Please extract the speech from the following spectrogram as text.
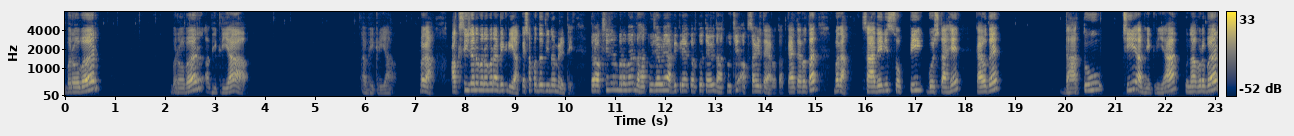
बरोबर बरोबर अभिक्रिया. अभिक्रिया. बघा ऑक्सिजन बरोबर अभिक्रिया कशा पद्धतीनं मिळते? तर ऑक्सिजन बरोबर धातू ज्यावेळी अभिक्रिया करतो त्यावेळी धातूचे ऑक्साईड तयार होतात. काय तयार होतात? बघा साधेनी सोपी गोष्ट आहे. काय होतंय? धातूची अभिक्रिया कुणाबरोबर?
